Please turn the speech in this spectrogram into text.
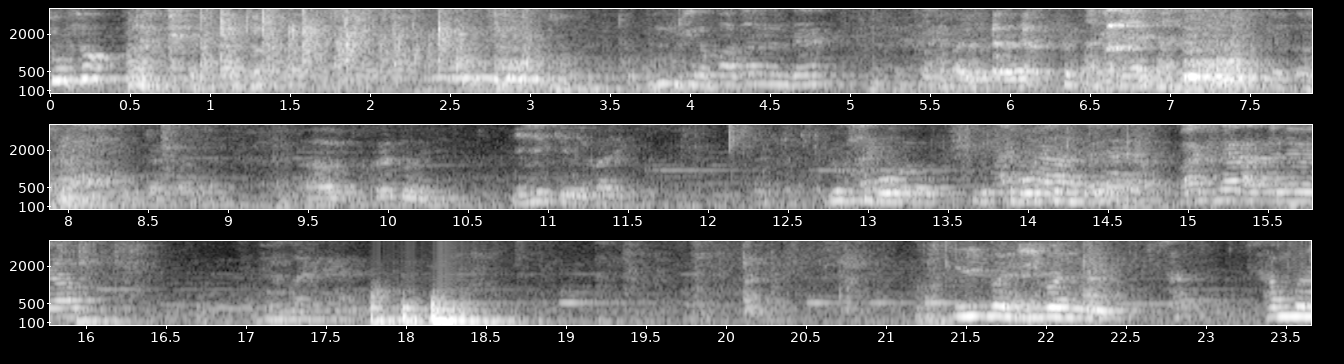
충성. 공기가 빠졌는데. 자신의 자신. 아 그래도 20기니까 아직 65 65세인데 마이크 잘 안 들려요. 1번, 2번, 3, 번은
